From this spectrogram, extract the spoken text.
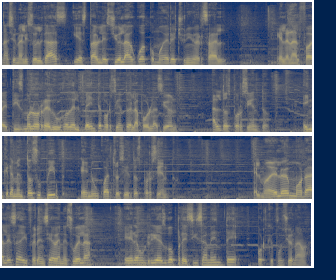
Nacionalizó el gas y estableció el agua como derecho universal. El analfabetismo lo redujo del 20% de la población al 2% e incrementó su PIB en un 400%. El modelo de Morales, a diferencia de Venezuela, era un riesgo precisamente porque funcionaba.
